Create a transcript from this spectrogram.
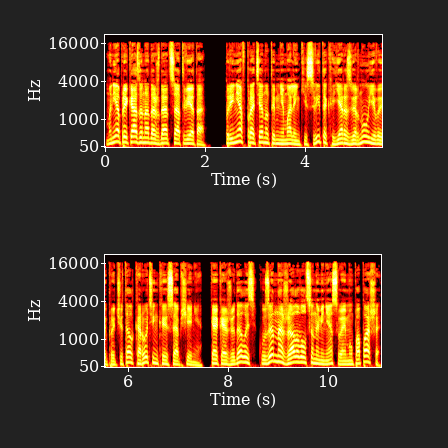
Мне приказано дождаться ответа». Приняв протянутый мне маленький свиток, я развернул его и прочитал коротенькое сообщение. Как и ожидалось, кузен нажаловался на меня своему папаше.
